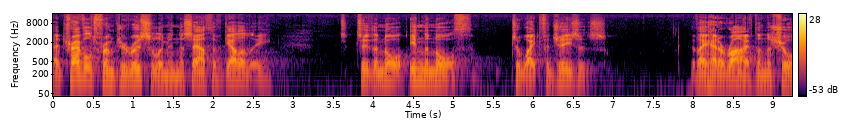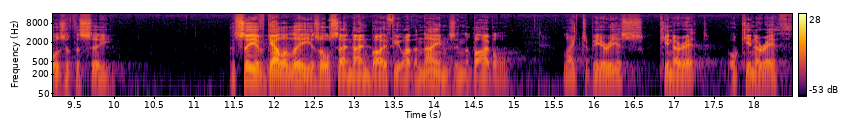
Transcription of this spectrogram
had travelled from Jerusalem in the south of Galilee to the nor- in the north to wait for Jesus. They had arrived on the shores of the sea. The Sea of Galilee is also known by a few other names in the Bible Lake Tiberias, Kinneret, or Kinnereth.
